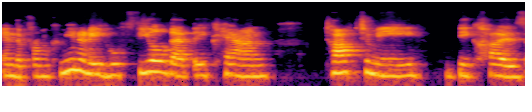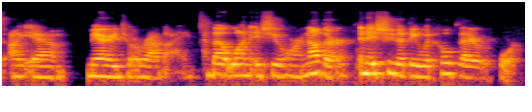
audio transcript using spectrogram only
in the frum community who feel that they can talk to me because I am married to a rabbi about one issue or another, an issue that they would hope that I report.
